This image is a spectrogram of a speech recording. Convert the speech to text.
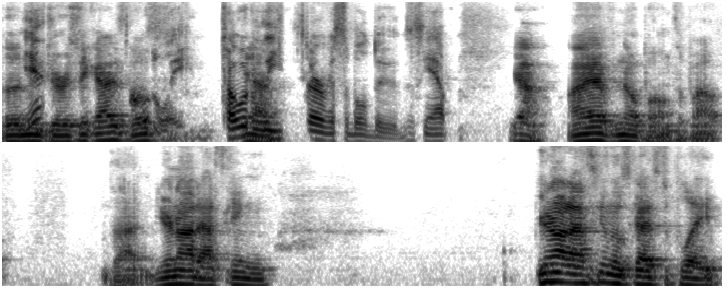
The New Jersey guys, Totally, totally serviceable dudes. Yep. Yeah, I have no bones about that. You're not asking you're not asking those guys to play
